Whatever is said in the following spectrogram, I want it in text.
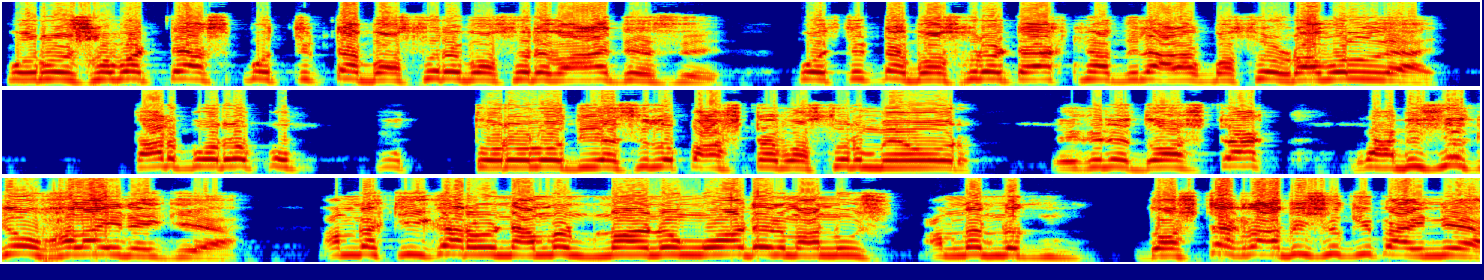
পৌরসভার ট্যাক্স প্রত্যেকটা বছরে বছরে বাড়াইতেছে। প্রত্যেকটা বছরে ট্যাক্স না দিলে আরেক বছর ডবল নেয়। তারপরে তরলো দিয়েছিল পাঁচটা বছর মেয়র। এখানে দশ টাক রাবিশও কেউ ফালাই নাই গিয়া। আমরা কি কারণে? আমরা নয় নং ওয়ার্ডের মানুষ। আমরা দশ টাক রাবিশও কি পাই না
